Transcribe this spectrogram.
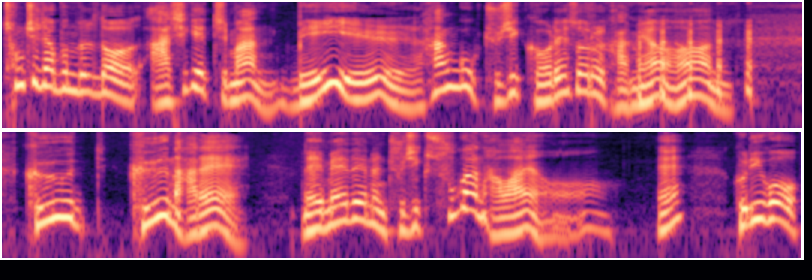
청취자분들도 아시겠지만 매일 한국 주식 거래소를 가면 그, 그 날에 매매되는 주식 수가 나와요. 예? 그리고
